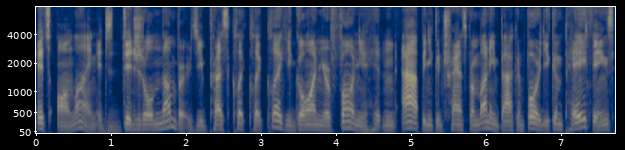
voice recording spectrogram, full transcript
It's online, it's digital numbers. You press click, click, click. You go on your phone, you hit an app, and you can transfer money back and forth. You can pay things,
